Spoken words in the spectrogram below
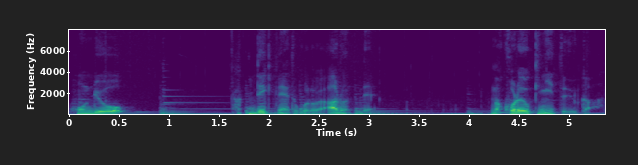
本領を発揮できてないところがあるんでまあこれを機にというか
